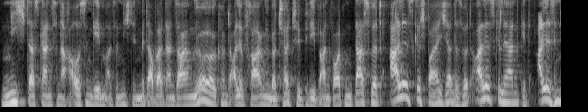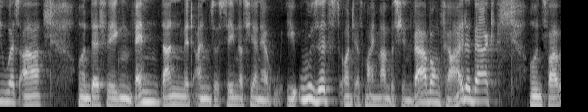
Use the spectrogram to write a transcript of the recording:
nicht das Ganze nach außen geben, also nicht den Mitarbeitern sagen, ja, ihr könnt alle Fragen über ChatGPT beantworten. Das wird alles gespeichert, das wird alles gelernt, geht alles in die USA. Und deswegen, wenn dann mit einem System, das hier in der EU sitzt, und jetzt mache ich mal ein bisschen Werbung für Heidelberg, und zwar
